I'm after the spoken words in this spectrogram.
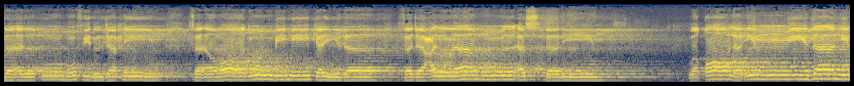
فألقوه في الجحيم فأرادوا به كيدا فجعلناهم الأسفلين. وقال إني ذاهب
